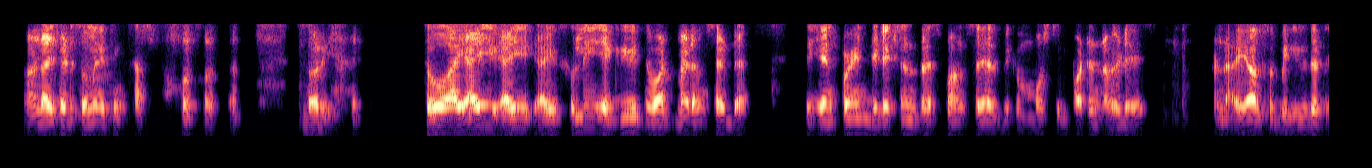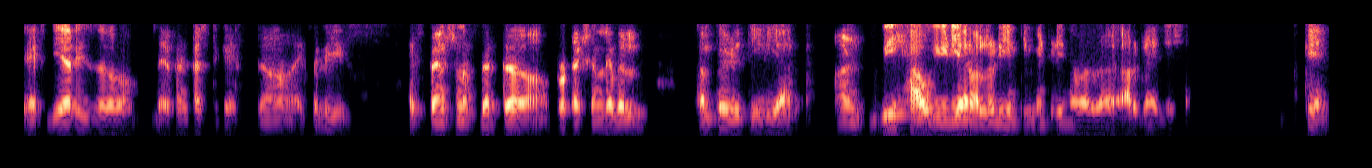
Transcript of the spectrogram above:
And I said so many things also. Sorry. so I, I, I, I fully agree with what Madam said the endpoint detection and response has become most important nowadays. And I also believe that XDR is uh, a fantastic uh, actually expansion of that uh, protection level compared with EDR. And we have EDR already implemented in our uh, organization. Okay.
